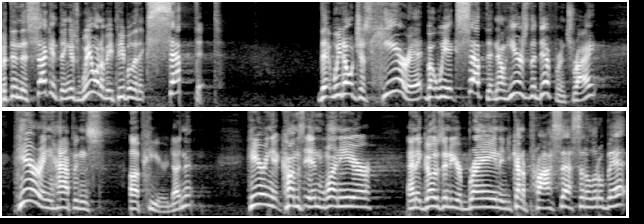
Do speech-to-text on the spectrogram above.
But then the second thing is, we want to be people that accept it. That we don't just hear it, but we accept it. Now, here's the difference, right? Hearing happens up here, doesn't it? Hearing it comes in one ear and it goes into your brain and you kind of process it a little bit.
